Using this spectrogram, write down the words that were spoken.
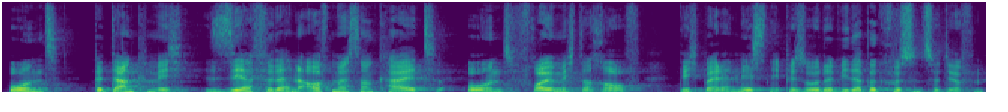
und bedanke mich sehr für deine Aufmerksamkeit und freue mich darauf, dich bei der nächsten Episode wieder begrüßen zu dürfen.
